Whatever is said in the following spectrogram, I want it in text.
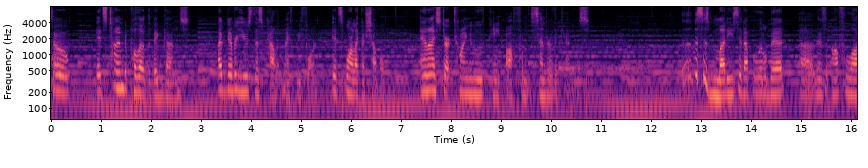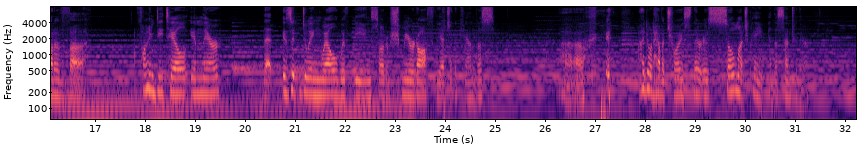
So it's time to pull out the big guns. I've never used this palette knife before. It's more like a shovel. And I start trying to move paint off from the center of the canvas. Uh, this is muddies it up a little bit. Uh, there's an awful lot of uh, fine detail in there that isn't doing well with being sort of smeared off the edge of the canvas. Uh, I don't have a choice. There is so much paint in the center there.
